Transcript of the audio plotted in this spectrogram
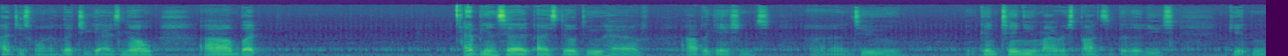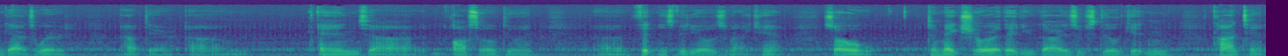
I just want to let you guys know. Uh, but that being said, I still do have obligations uh, to continue my responsibilities getting God's word out there um, and uh, also doing uh, fitness videos when I can. So, to make sure that you guys are still getting content.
